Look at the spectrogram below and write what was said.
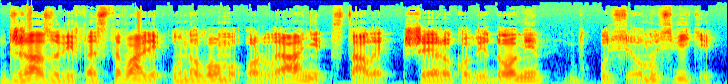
Джазові фестивалі у Новому Орлеані стали широко відомі в усьому світі.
